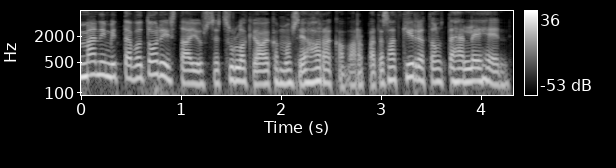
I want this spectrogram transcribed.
mä nimittäin voin todistaa Jussi, että sullakin on aikamoisia harakavarpaita. Sä oot kirjoittanut tähän lehen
